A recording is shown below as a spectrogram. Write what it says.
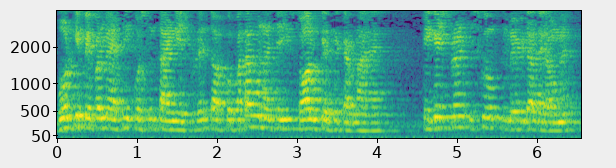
बोर्ड के पेपर में ऐसे ही क्वेश्चन आएँगे स्टूडेंट तो आपको पता होना चाहिए सॉल्व कैसे करना है। ठीक है स्टूडेंट इसको मैं मिटा दे रहा हूँ मैं।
